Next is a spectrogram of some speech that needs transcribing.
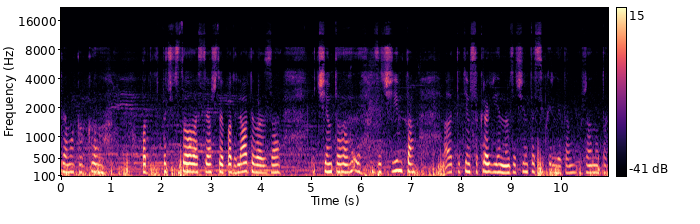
Прямо как под, почувствовала себя, что я подглядываю за чем-то, за чем-то таким сокровенным, за чем-то секретом. Уже оно так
